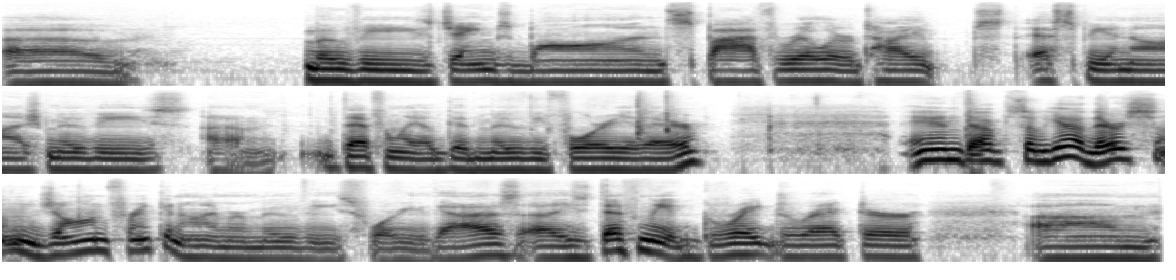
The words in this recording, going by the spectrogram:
uh, movies, James Bond, spy thriller type espionage movies. Um, definitely a good movie for you there. And uh, so, yeah, there's some John Frankenheimer movies for you guys. Uh, he's definitely a great director. Um,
